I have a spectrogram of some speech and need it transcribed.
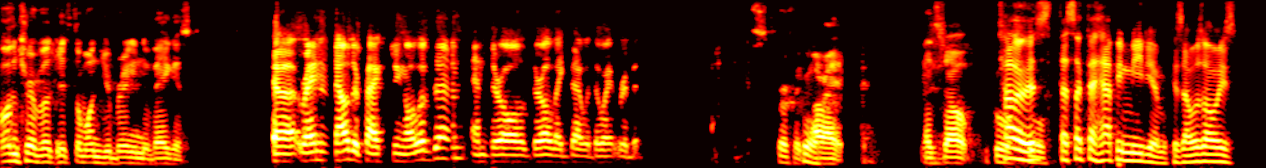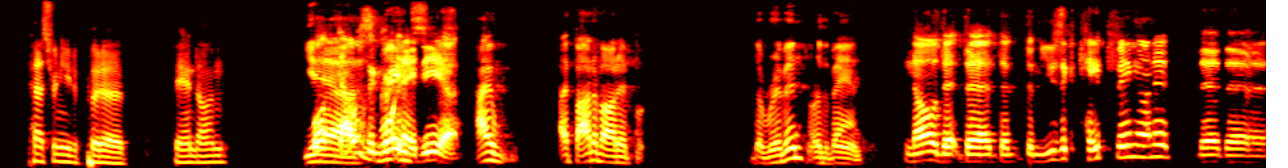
wasn't sure if it was just the ones you're bringing to Vegas. Uh, right now they're packaging all of them, and they're all they're all like that with the white ribbon. Yes, perfect. Cool. All right, that's dope. Cool, Tyler, cool. that's that's like the happy medium because I was always pestering you to put a band on. yeah. well, that was a great it's- idea. I I thought about it. But the ribbon or the band? No, the, the the the music tape thing on it, the the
